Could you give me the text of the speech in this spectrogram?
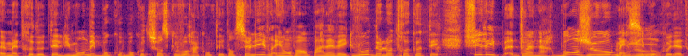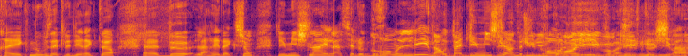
maître d'hôtel du monde et beaucoup beaucoup de choses que vous racontez dans ce livre et on va en parler avec vous. De l'autre côté, Philippe Douanard, bonjour. Merci beaucoup d'être avec nous. Vous êtes le directeur de la rédaction du Michelin et là c'est le grand livre. Non, pas du Michelin, du grand, livre. Juste le livre.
